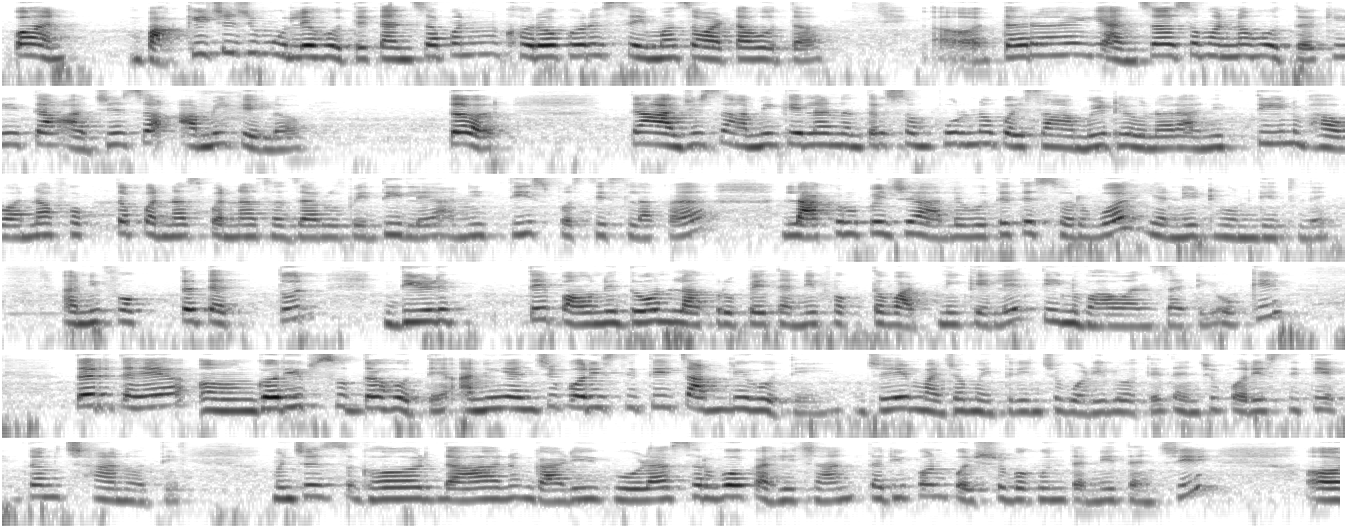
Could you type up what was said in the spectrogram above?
पण बाकीचे जे मुले होते त्यांचा पण खरोखरच सेमच वाटा होता. तर यांचं असं म्हणणं होतं की त्या आजीचं आम्ही केलं. तर त्या आजीचं आम्ही केल्यानंतर संपूर्ण पैसा आम्ही ठेवणार आणि तीन भावांना फक्त पन्नास पन्नास हजार रुपये दिले आणि तीस पस्तीस लाखा लाख रुपये जे आले होते ते सर्व यांनी ठेवून घेतले. आणि फक्त त्यातून दीड ते पावणे दोन लाख रुपये त्यांनी फक्त वाटणी केले तीन भावांसाठी ओके? तर ते गरीबसुद्धा होते आणि यांची परिस्थिती चांगली होती. जे माझ्या मैत्रिणीचे वडील होते त्यांची परिस्थिती एकदम छान होती. म्हणजेच घर दार गाडी घोडा सर्व काही छान तरी पण पैसे बघून त्यांनी त्यांची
